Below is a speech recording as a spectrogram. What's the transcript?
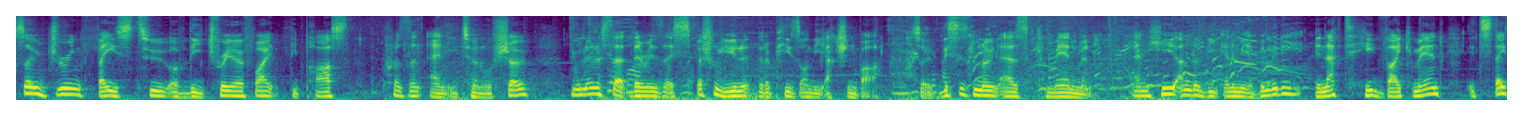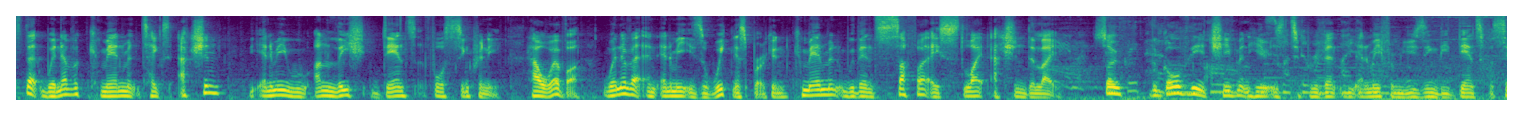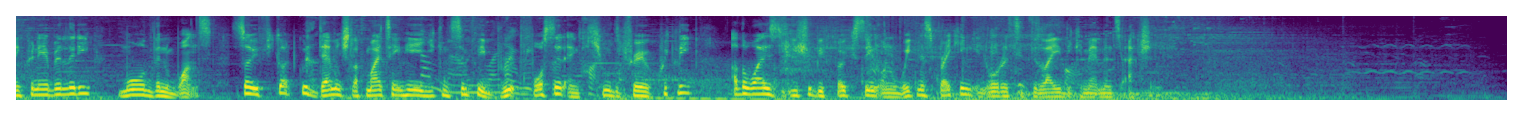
So during phase 2 of the trio fight, the past, present and eternal show, you'll notice that there is a special unit that appears on the action bar. So this is known as Commandment. And here under the enemy ability, Enact Heed Thy Command, it states that whenever Commandment takes action, the enemy will unleash Dance for Synchrony. However, whenever an enemy is weakness broken, Commandment will then suffer a slight action delay. So the goal of the achievement here is to prevent the enemy from using the Dance for Synchrony ability more than once. So if you got good damage like my team here, you can simply brute force it and kill the trio quickly. Otherwise, you should be focusing on weakness breaking in order to delay the commandment's action.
